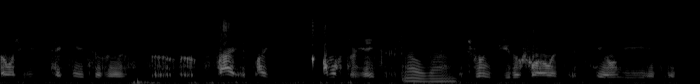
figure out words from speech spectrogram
So when she takes me to the, the, the site, it's like almost three acres. Oh wow! It's really beautiful. It's it's hilly. It's, it's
